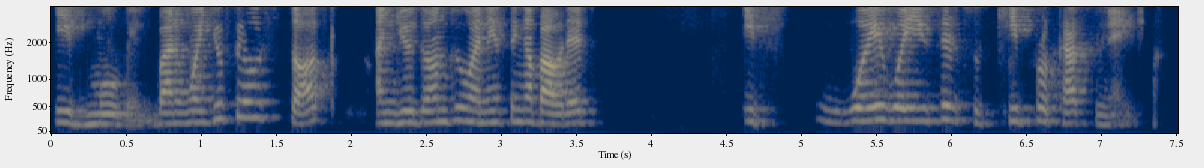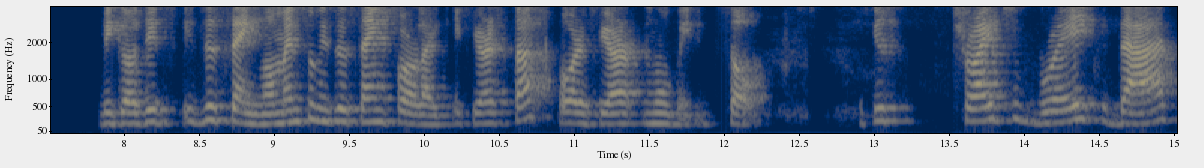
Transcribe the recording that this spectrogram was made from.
keep moving. But when you feel stuck and you don't do anything about it, it's way, way easier to keep procrastinating because it's it's the same. Momentum is the same for like if you're stuck or if you're moving. So if you try to break that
